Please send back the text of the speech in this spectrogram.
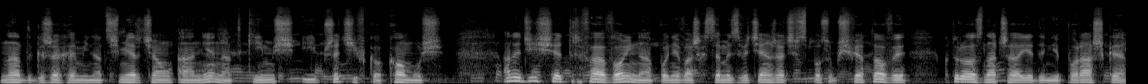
nad grzechem i nad śmiercią, a nie nad kimś i przeciwko komuś. Ale dziś trwa wojna, ponieważ chcemy zwyciężać w sposób światowy, który oznacza jedynie porażkę.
